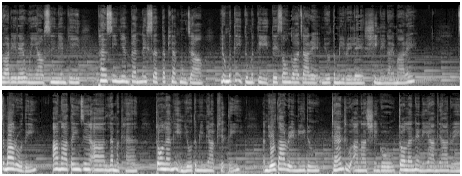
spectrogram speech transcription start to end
ရွာတွေထဲဝင်ရောက်ဆင်းနှင်းပြီးဖမ်းဆီးညှဉ်းပန်းနှိပ်စက်တပ်ဖြတ်မှုကြောင့် လူမသိသူမသိတေဆုံးသွားကြတဲ့အမျိုးသမီးတွေလည်းရှိနေနိုင်ပါတယ်။ကျမတို့သည် အာနာသိန်းချင်းအားလက်မခံတော်လန်မိအမျိုးသမီးများဖြစ်သည်အမျိုးသားတွေနီးတူဒန်းတူအာနာရှင်ကိုတော်လန်တဲ့နေရာများတွင်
